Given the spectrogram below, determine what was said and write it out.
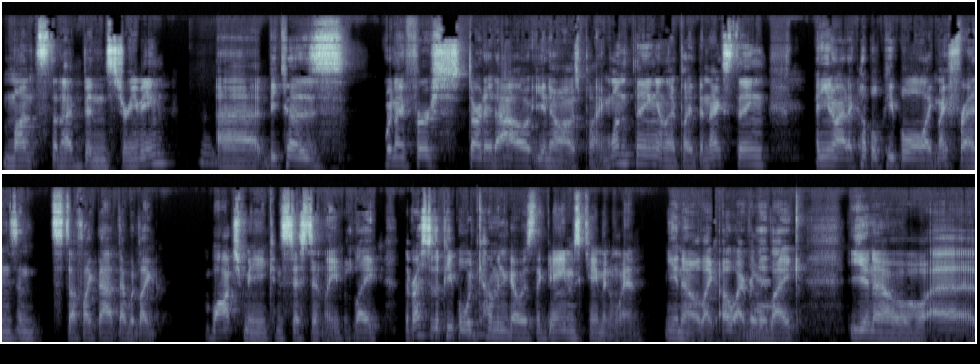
months that I've been streaming Mhm. uh, because when I first started out, you know, I was playing one thing and I played the next thing, and you know, I had a couple people like my friends and stuff like that that would like watch me consistently, but like the rest of the people would come and go as the games came and went. You know, like oh, I really Yeah. like, you know, uh,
